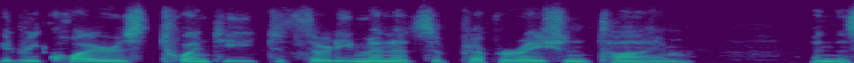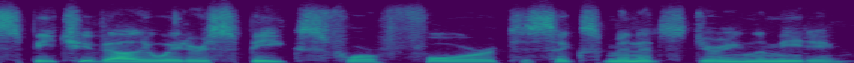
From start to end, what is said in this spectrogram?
It requires 20 to 30 minutes of preparation time and the speech evaluator speaks for four to six minutes during the meeting.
